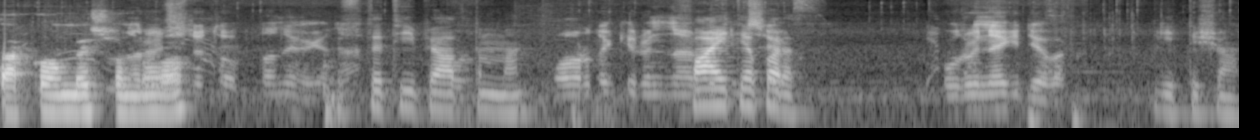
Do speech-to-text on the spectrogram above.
Dakika 15 sonra var. üstte toplanıyor gene. Üste TP attım ben. Oradaki ürünler Fight yaparız. Bu ürüne gidiyor bak. Gitti şu an.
